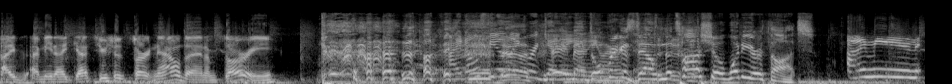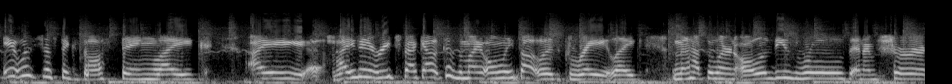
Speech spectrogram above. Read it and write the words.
I, I mean, I guess you should start now. Then I'm sorry. I don't feel like we're getting Hey man, don't bring us down. Natasha, what are your thoughts? I mean, it was just exhausting. Like, I I didn't reach back out because my only thought was great. Like, I'm gonna have to learn all of these rules, and I'm sure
